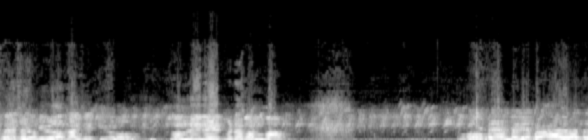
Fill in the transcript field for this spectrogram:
તો ભજીયો? કેળો ખાશે કેળો. નોમ લઈને હેડ ફટાફટ. ગંબો હું મેં મેરે માં આવ્યો તો.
